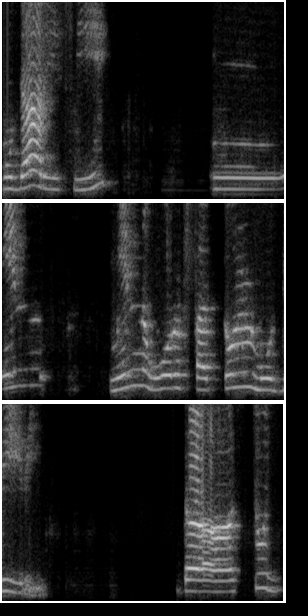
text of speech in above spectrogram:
mudarisi mm, min min ghurfatul mudiri. The stud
